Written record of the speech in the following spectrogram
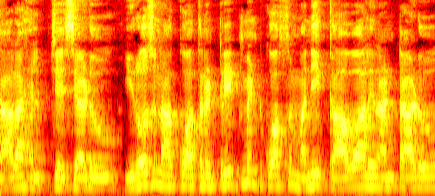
చాలా హెల్ప్ చేశాడు. ఈ రోజు నాకు అతని ట్రీట్మెంట్ కోసం మనీ కావాలని అంటాడు.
